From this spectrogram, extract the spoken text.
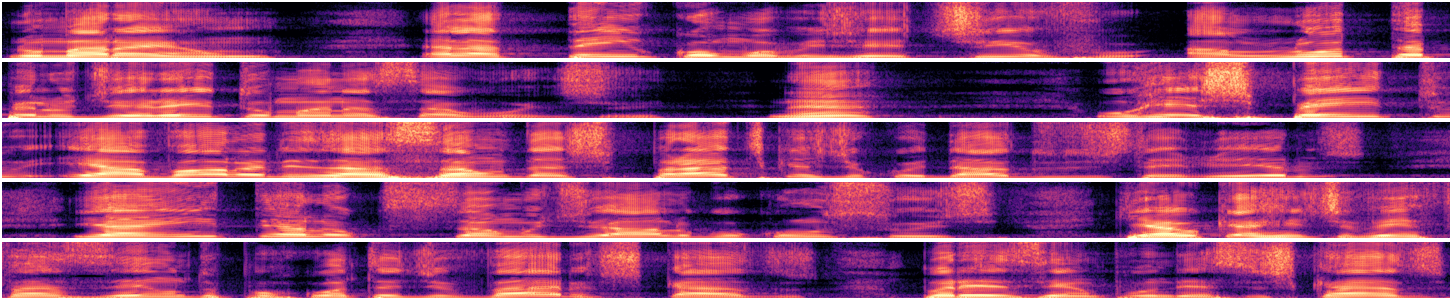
no Maranhão. Ela tem como objetivo a luta pelo direito humano à saúde, né? o respeito e a valorização das práticas de cuidado dos terreiros e a interlocução, o diálogo com o SUS, que é o que a gente vem fazendo por conta de vários casos. Por exemplo, um desses casos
